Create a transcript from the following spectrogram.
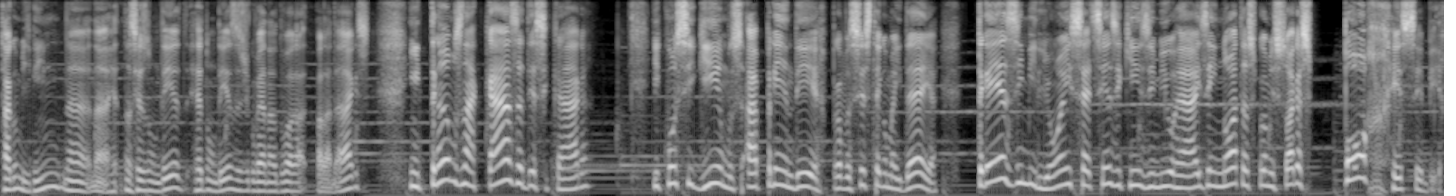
Tarumirim na, na, nas redondezas de Governador Valadares. Entramos na casa desse cara e conseguimos apreender, para vocês terem uma ideia, 13 milhões 715 mil reais em notas promissórias por receber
